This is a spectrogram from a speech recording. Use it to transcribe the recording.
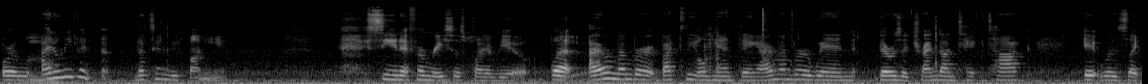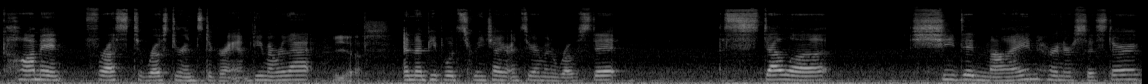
Or I Mm. don't even. That's gonna be funny. Seeing it from Reese's point of view, but Yeah. I remember back to the old man thing. I remember when there was a trend on TikTok. It was like comment for us to roast your Instagram. Do you remember that? Yes. And then people would screenshot your Instagram and roast it. Stella, she did mine, her and her sister,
